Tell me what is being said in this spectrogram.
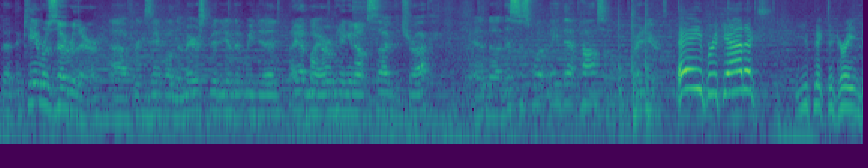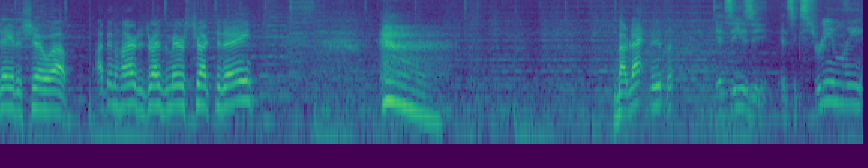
that the camera's over there. Uh, for example, in the Maersk video that we did, I had my arm hanging outside the truck. And uh, this is what made that possible, right here. Hey, Brick Addicts! You picked a great day to show up. I've been hired to drive the Maersk truck today. it's easy. It's extremely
